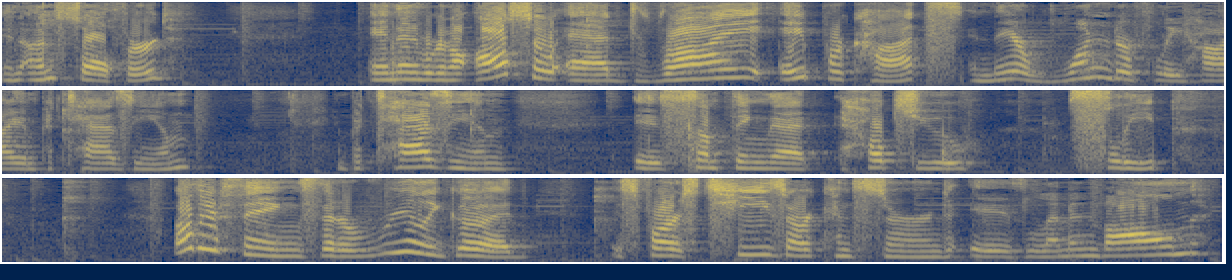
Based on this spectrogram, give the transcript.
and unsulfured. And then we're going to also add dry apricots, and they are wonderfully high in potassium. And potassium is something that helps you sleep other things that are really good as far as teas are concerned is lemon balm.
